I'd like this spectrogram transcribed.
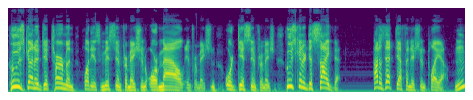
Who's going to determine what is misinformation or malinformation or disinformation? Who's going to decide that? How does that definition play out? Hmm?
